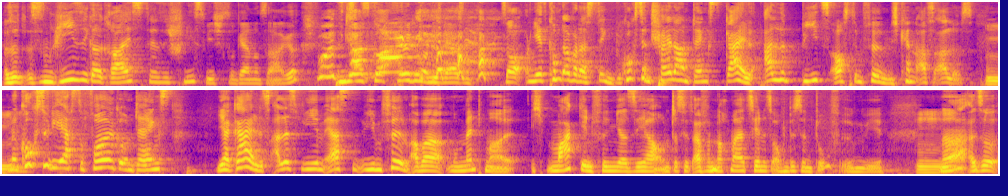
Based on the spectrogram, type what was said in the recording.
Also es ist ein riesiger Kreis, der sich schließt, wie ich so gerne sage. Ich diesem grad Scott. Pilgrim-Universum. So, und jetzt kommt aber das Ding. Du guckst den Trailer und denkst, geil, alle Beats aus dem Film, ich kenne das alles. Und dann guckst du die erste Folge und denkst, ja geil, das ist alles wie im ersten, wie im Film, aber Moment mal, ich mag den Film ja sehr und das jetzt einfach nochmal erzählen ist auch ein bisschen doof irgendwie. Na, also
